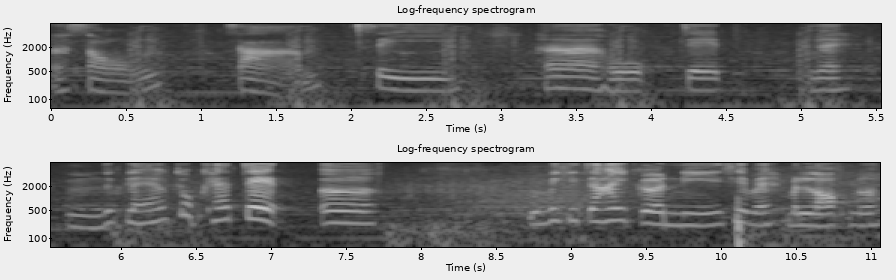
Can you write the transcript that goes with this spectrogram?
อะสองสามสี่ห้าหกเจ็ดไงอืมนึกแล้วจบแค่เจ็ดเออ มันไม่คิดจะให้เกินนี้ใช่ไหม มันล็อกเนาะ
